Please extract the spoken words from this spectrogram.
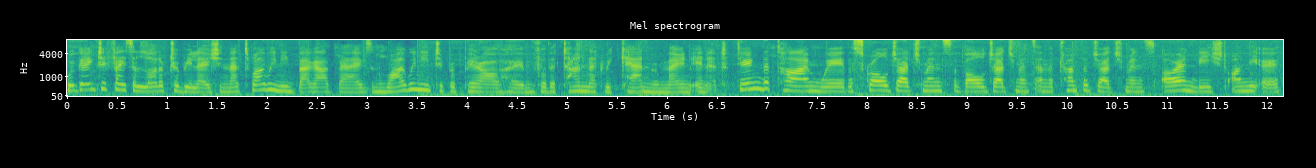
We're going to face a lot of tribulation. That's why we need bug out bags and why we need to prepare our home for the time that we can remain in it. During the time where the scroll judgments, the bowl judgments, and the trumpet judgments are unleashed on the earth,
